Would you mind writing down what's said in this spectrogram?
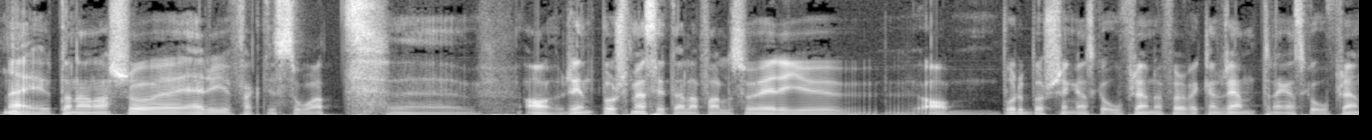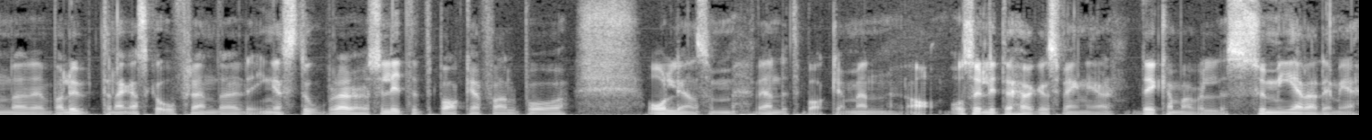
Nej, utan annars så är det ju faktiskt så att eh, ja, rent börsmässigt i alla fall så är det ju ja, både börsen ganska oförändrad förra veckan, räntorna ganska oförändrade, valutorna ganska oförändrade, inga stora rörelser, lite tillbakafall på oljan som vänder tillbaka. Men, ja, och så lite högre svängningar, det kan man väl summera det med.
